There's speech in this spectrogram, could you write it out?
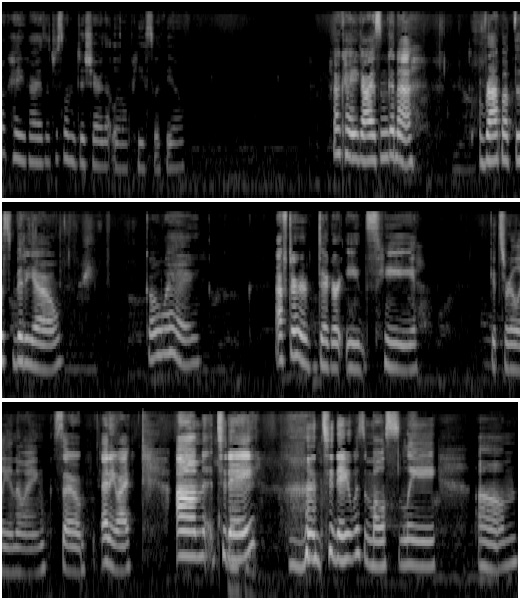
Okay, you guys, I just wanted to share that little piece with you. Okay, you guys, I'm gonna wrap up this video Go away. After Digger eats, he gets really annoying. So, anyway. Um, today, today was mostly, um,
